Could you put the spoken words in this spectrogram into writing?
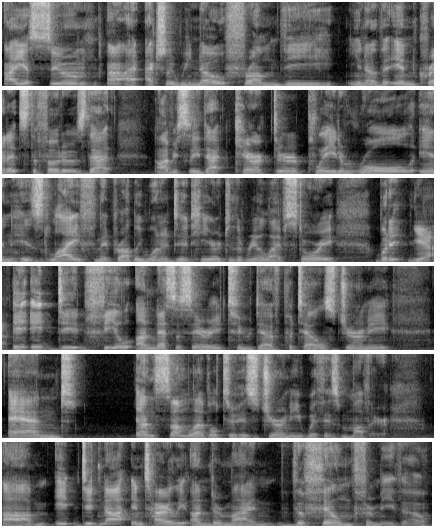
I assume, uh, actually, we know from the you know the end credits, the photos that obviously that character played a role in his life and they probably wanted to adhere to the real life story but it yeah. it, it did feel unnecessary to dev patel's journey and on some level to his journey with his mother. Um, it did not entirely undermine the film for me though.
